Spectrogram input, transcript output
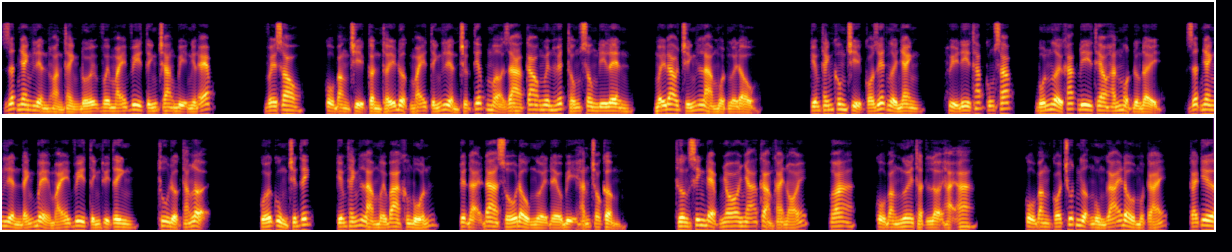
rất nhanh liền hoàn thành đối với máy vi tính trang bị nghiền ép. Về sau, cổ bằng chỉ cần thấy được máy tính liền trực tiếp mở ra cao nguyên huyết thống sông đi lên, mấy đao chính là một người đầu. Kiếm thánh không chỉ có giết người nhanh hủy đi tháp cũng sắp, bốn người khác đi theo hắn một đường đầy rất nhanh liền đánh bể máy vi tính thủy tinh, thu được thắng lợi. Cuối cùng chiến tích, kiếm thánh là mười ba không bốn, tuyệt đại đa số đầu người đều bị hắn cho cầm. Thường xinh đẹp nho nhã cảm khái nói hoa cổ bằng ngươi thật lợi hại a. Cổ bằng có chút ngượng ngùng gãi đầu một cái cái kia,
